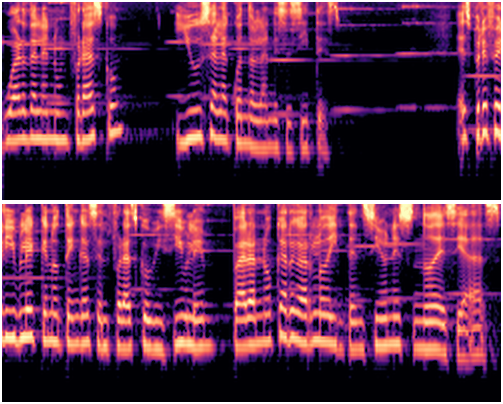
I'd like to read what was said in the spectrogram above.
guárdala en un frasco y úsala cuando la necesites. Es preferible que no tengas el frasco visible para no cargarlo de intenciones no deseadas.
